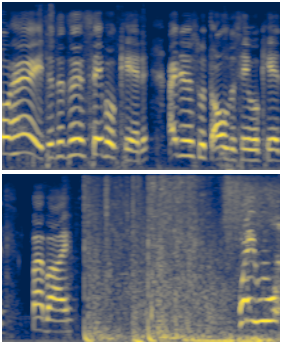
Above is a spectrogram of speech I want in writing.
Oh, hey, to the disabled kid. I do this with all disabled kids. Bye-bye. Wait, what?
